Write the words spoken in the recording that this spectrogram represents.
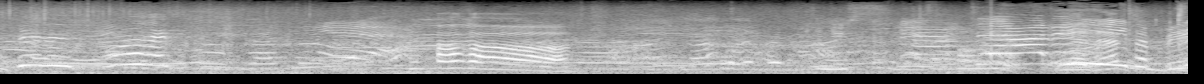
did his foot. Yeah. Oh. Daddy. Yeah, that's a big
